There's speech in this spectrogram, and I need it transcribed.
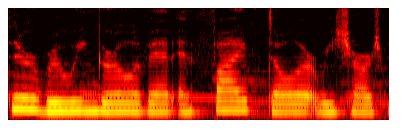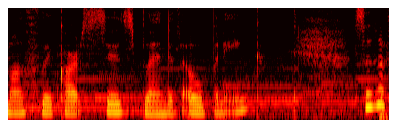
the Ruin Girl event and $5 recharge monthly card suit Splendid Opening. So the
